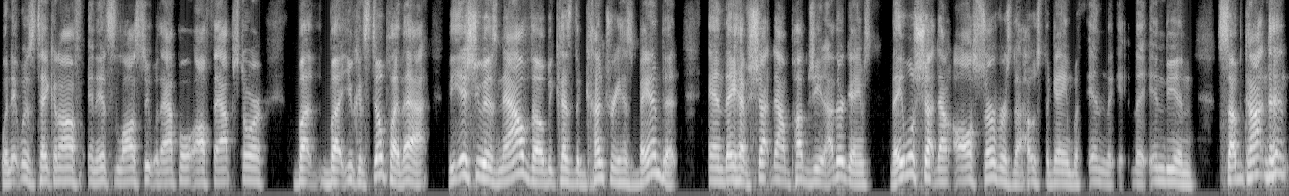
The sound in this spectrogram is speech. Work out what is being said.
when it was taken off in its lawsuit with Apple off the App Store. But but you can still play that. The issue is now, though, because the country has banned it and they have shut down PUBG and other games, they will shut down all servers that host the game within the, the Indian subcontinent,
